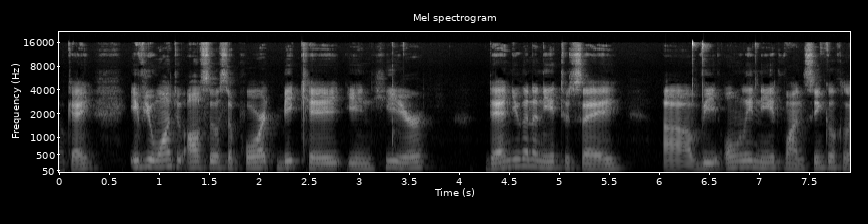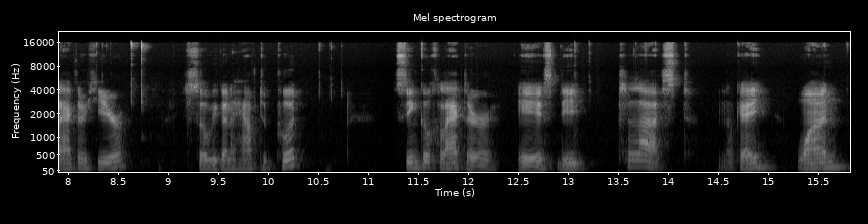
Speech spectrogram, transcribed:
okay? If you want to also support big K in here then you're gonna need to say uh, we only need one single collector here. So we're gonna have to put single collector is the plus okay? One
